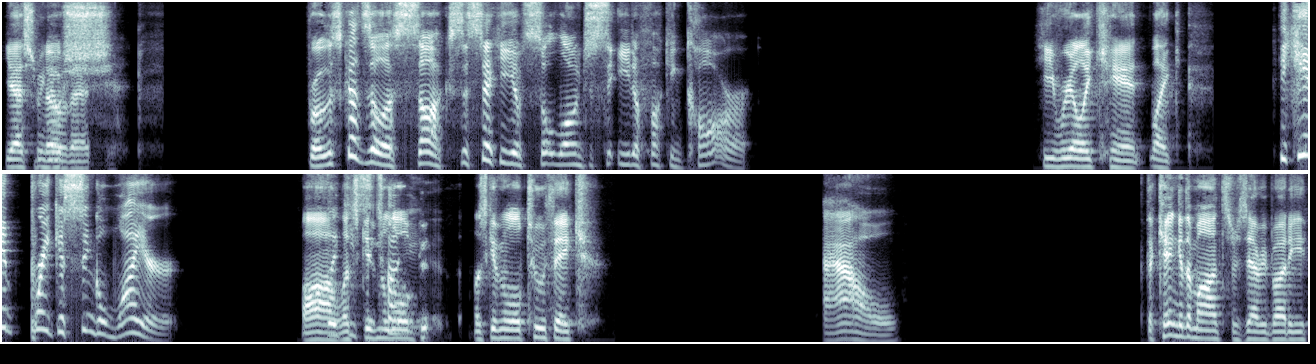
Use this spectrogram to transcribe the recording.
Yes, we know that. shit. Bro, this Godzilla sucks. It's taking him so long just to eat a fucking car. he really can't like. He can't break a single wire. Ah, Like, let's give him a little. Let's give him a little toothache. Ow. The king of the monsters, everybody.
